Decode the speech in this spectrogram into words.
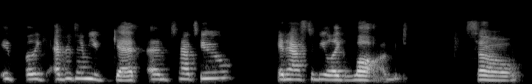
it like every time you get a tattoo, it has to be like logged. So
